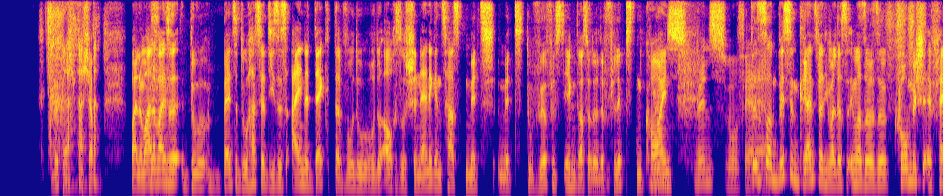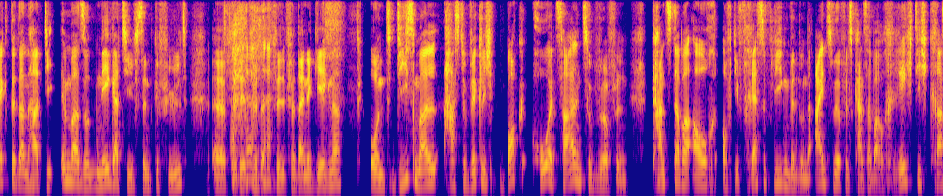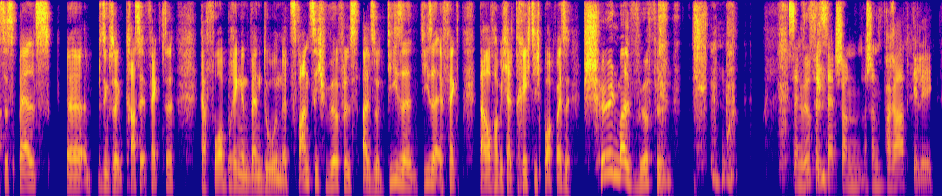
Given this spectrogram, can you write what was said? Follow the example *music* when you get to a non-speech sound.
Wirklich. Ich habe, weil normalerweise du, Benze, du hast ja dieses eine Deck, da wo du, wo du auch so Shenanigans hast mit, mit du würfelst irgendwas oder du flippst einen Coin. Münz, Münzwurf, ja, Das ist so ein bisschen grenzwertig, weil das immer so, so komische Effekte dann hat, die immer so negativ sind gefühlt äh, für, die, für, für, für deine Gegner. Und diesmal hast du wirklich Bock, hohe Zahlen zu würfeln. Kannst aber auch auf die Fresse fliegen, wenn du eine Eins würfelst, kannst aber auch richtig krasse Spells äh, beziehungsweise krasse Effekte hervorbringen, wenn du eine 20 würfelst. Also dieser, dieser Effekt, darauf habe ich halt richtig Bock. Weißt du, schön mal würfeln. *laughs* Ist dein Würfelset schon, schon parat gelegt?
